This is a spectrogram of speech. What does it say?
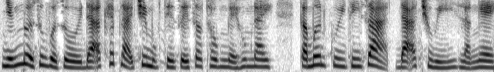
Những nội dung vừa rồi đã khép lại chuyên mục Thế giới giao thông ngày hôm nay. Cảm ơn quý thính giả đã chú ý lắng nghe.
